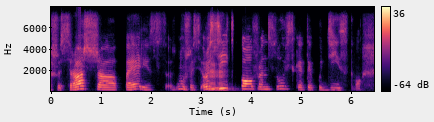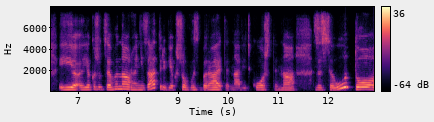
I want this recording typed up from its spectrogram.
щось Раша, Періс, ну, щось російсько-французьке, типу, дійство. І е, я кажу, це вина організаторів. Якщо ви збираєте навіть кошти на ЗСУ, то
